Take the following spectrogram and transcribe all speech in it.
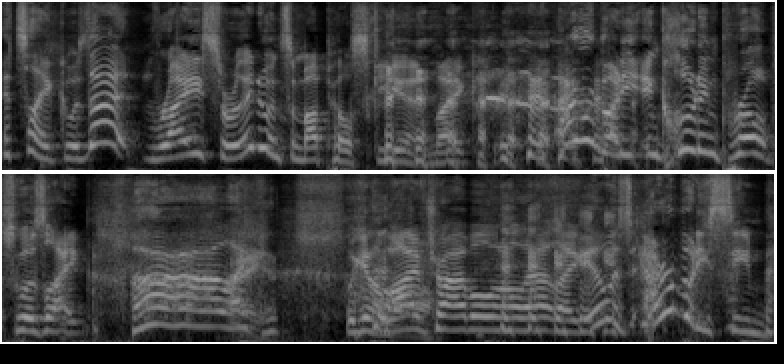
it's like, was that rice or were they doing some uphill skiing? Like, everybody, including Probst, was like, ah, like, we get a live tribal and all that. Like, it was, everybody seemed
